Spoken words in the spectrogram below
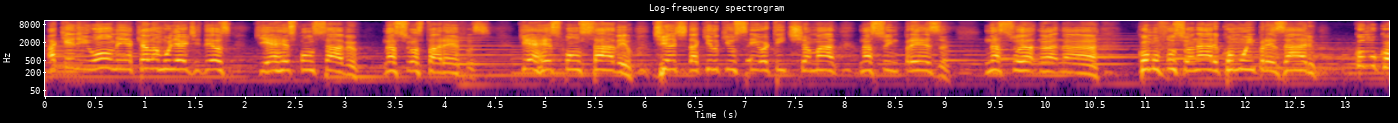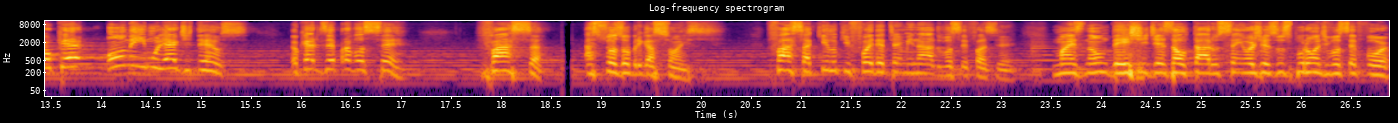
aquele homem, aquela mulher de Deus que é responsável nas suas tarefas, que é responsável diante daquilo que o Senhor tem te chamado na sua empresa, na sua, na, na, como funcionário, como empresário, como qualquer homem e mulher de Deus. Eu quero dizer para você: faça as suas obrigações, faça aquilo que foi determinado você fazer, mas não deixe de exaltar o Senhor Jesus por onde você for.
